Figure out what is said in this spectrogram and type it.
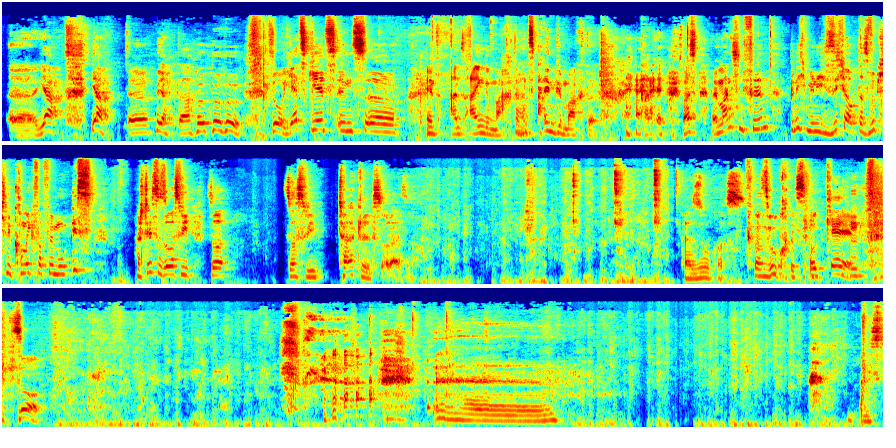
Äh, ja, ja, äh, ja, da. So, jetzt geht's ins, äh, Ins, ans Eingemachte. ans Eingemachte. Was? Bei manchen Filmen bin ich mir nicht sicher, ob das wirklich eine Comic-Verfilmung ist. Verstehst du sowas wie so sowas wie Turtles oder so? Versuch es. Versuch es, okay. So.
